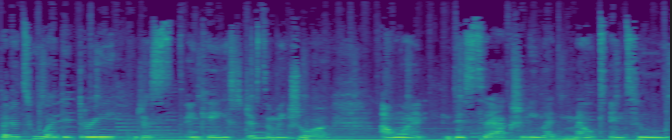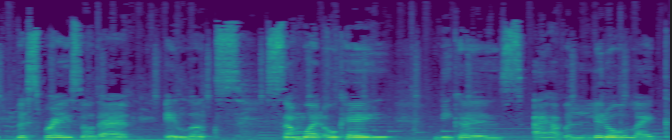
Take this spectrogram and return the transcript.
Instead of two i did three just in case just to make sure i want this to actually like melt into the spray so that it looks somewhat okay because i have a little like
